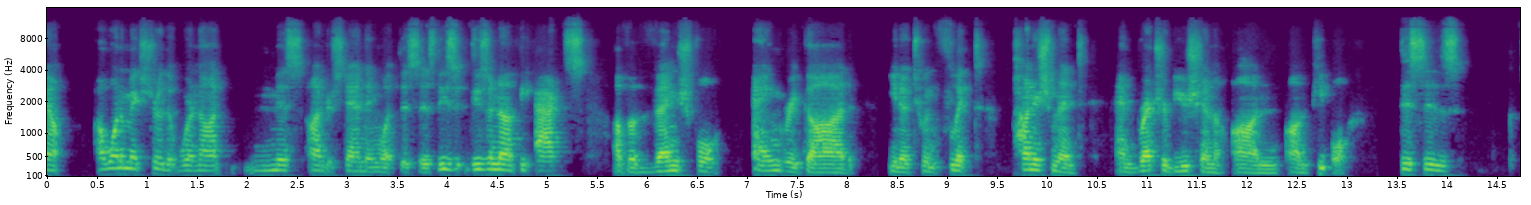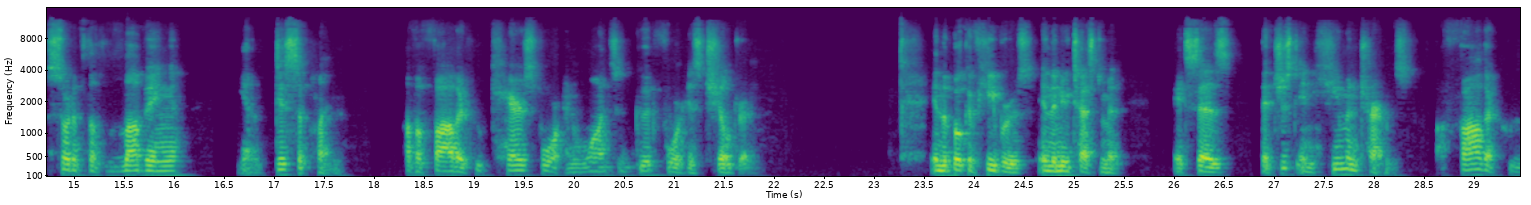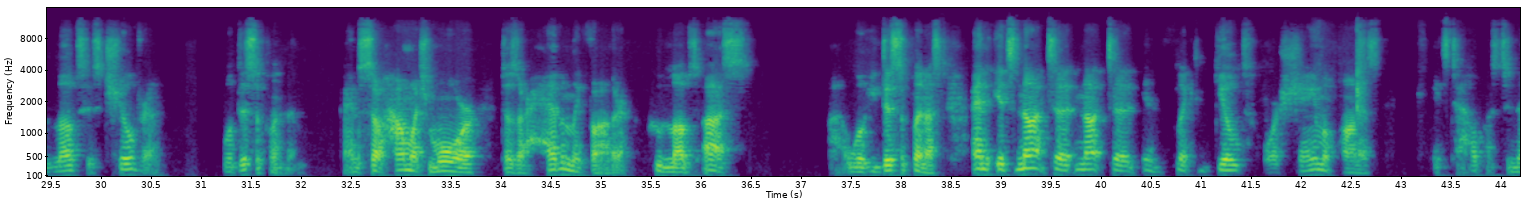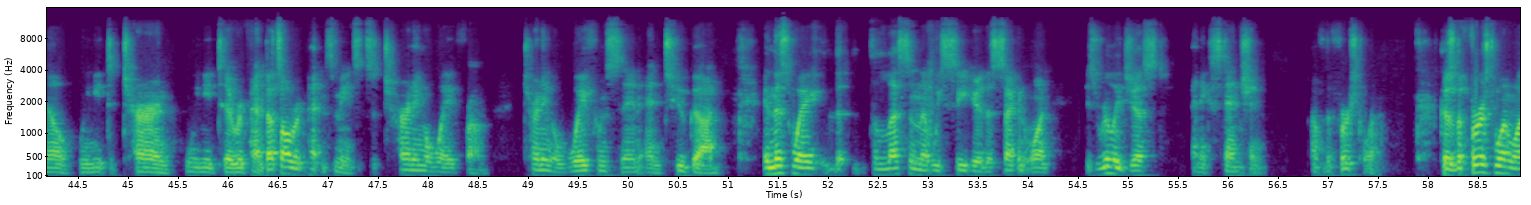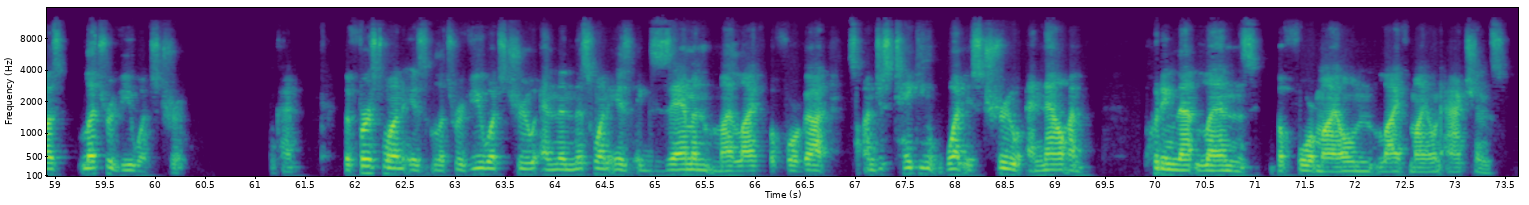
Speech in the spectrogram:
Now, I want to make sure that we're not misunderstanding what this is. These these are not the acts of a vengeful, angry God, you know, to inflict punishment and retribution on on people. This is sort of the loving, you know, discipline of a father who cares for and wants good for his children. In the book of Hebrews in the New Testament, it says that just in human terms, a father who loves his children will discipline them. And so, how much more does our heavenly Father, who loves us, uh, will he discipline us? And it's not to not to inflict guilt or shame upon us. It's to help us to know we need to turn, we need to repent. That's all repentance means. It's a turning away from, turning away from sin and to God. In this way, the, the lesson that we see here, the second one, is really just an extension of the first one. Because the first one was let's review what's true. Okay. The first one is let's review what's true. And then this one is examine my life before God. So I'm just taking what is true and now I'm putting that lens before my own life, my own actions.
